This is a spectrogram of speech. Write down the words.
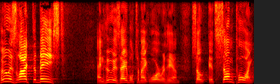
Who is like the beast, and who is able to make war with him? So at some point,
